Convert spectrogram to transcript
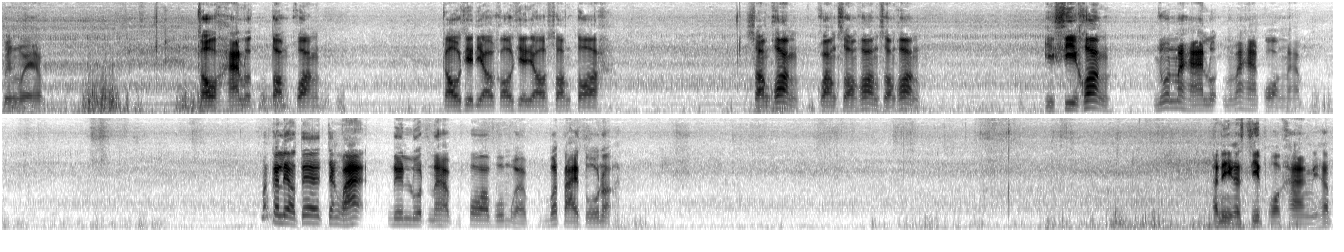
เบิ่งไว้ครับ เกาหารถตอมกวางเกาเทียเดียวเกาเทียเดียวสองต่อสองข้องกวางสองข้องสองข้อง อีกสี่ข้องโยนมาหารถมาหากองนะครับ มันก็แล้วแต่จังหวะเดินรถนะครับ เพราะว่าผมกับว่าตายตัวเนาะอันนี้ก็ซิดออกคางนี่ครับ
